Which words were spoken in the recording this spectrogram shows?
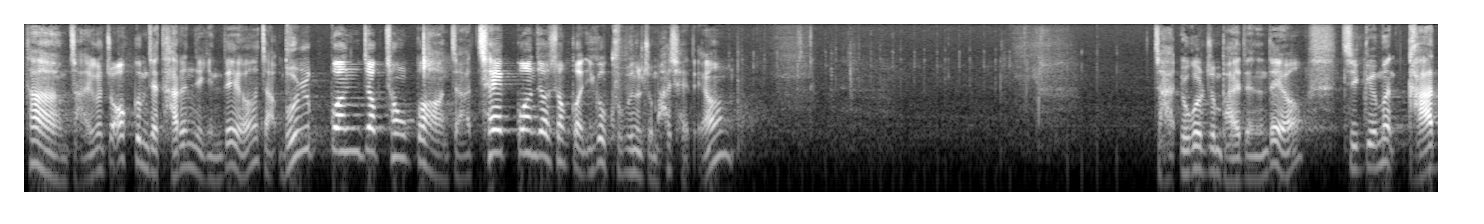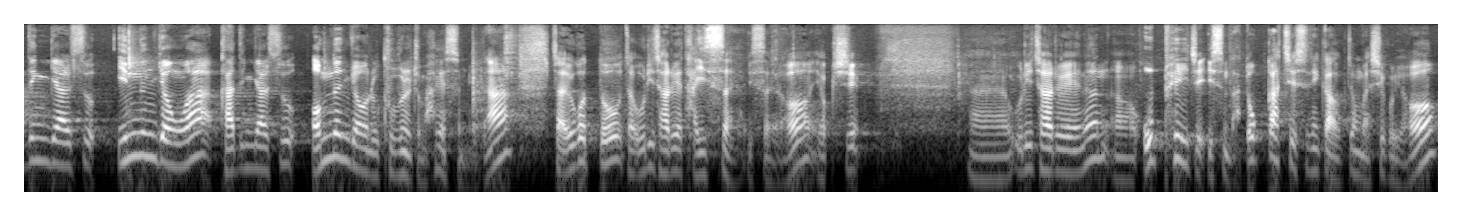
다음, 자, 이건 조금 이제 다른 얘기인데요. 자, 물권적 청구권, 자, 채권적 청구권, 이거 구분을 좀 하셔야 돼요. 자, 요걸 좀 봐야 되는데요. 지금은 가등기할 수 있는 경우와 가등기할 수 없는 경우를 구분을 좀 하겠습니다. 자, 요것도 자, 우리 자료에 다 있어요. 있어요. 역시 어, 우리 자료에는 어, 5페이지에 있습니다. 똑같이 있으니까 걱정 마시고요.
